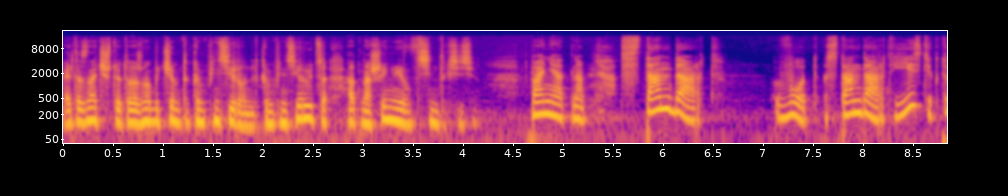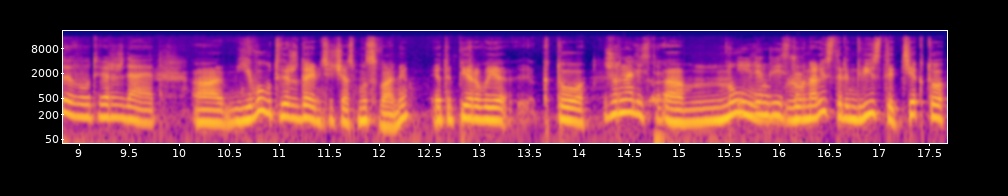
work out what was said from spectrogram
а это значит, что это должно быть чем-то компенсировано. Это компенсируется отношениями в синтаксисе. Понятно. Стандарт. Вот, стандарт есть, и кто его утверждает? А, Его утверждаем сейчас мы с вами. Это первые, кто Журналисты. А, Ну, И лингвисты. журналисты, лингвисты, те, кто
